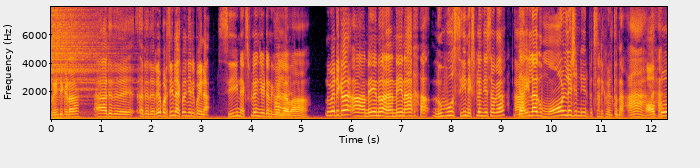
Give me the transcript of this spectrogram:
నువ్వేంటి ఇక్కడ? అదే అదే అదే అదే రేపటి సీన్ ఎక్స్ప్లెయిన్ చేయని పోయినా. సీన్ ఎక్స్ప్లెయిన్ చేయడానికి వెళ్ళావా? నువ్వేంటి ఇక్కడ? నేను నేనా? నువ్వు సీన్ ఎక్స్ప్లెయిన్ చేసావుగా. డైలాగ్ మోడలేషన్ నేర్పించడానికి వెళ్తున్నా. అబ్బో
